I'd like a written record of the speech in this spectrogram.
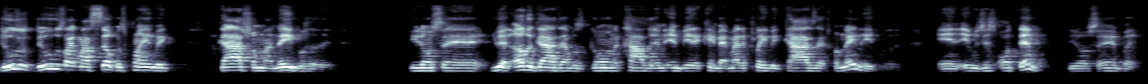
dudes. Dudes like myself was playing with guys from my neighborhood. You know what I'm saying? You had other guys that was going to college in the NBA that came back, might have played with guys that from their neighborhood, and it was just authentic. You know what I'm saying? But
